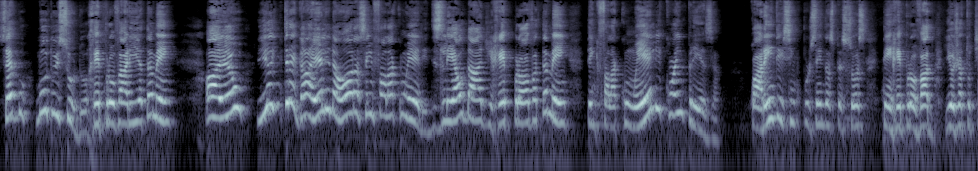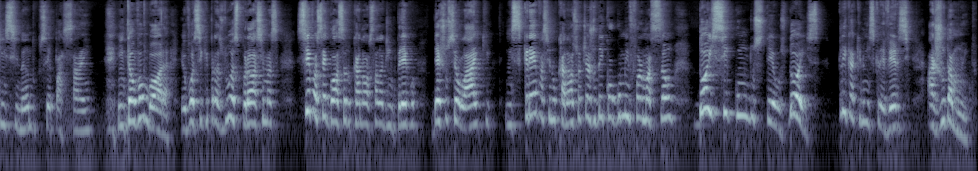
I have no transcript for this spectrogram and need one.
cego, mudo e surdo. Reprovaria também. Ah, eu ia entregar ele na hora sem falar com ele. Deslealdade, reprova também. Tem que falar com ele e com a empresa. 45% das pessoas têm reprovado e eu já tô te ensinando para você passar, hein? Então vamos embora. Eu vou seguir para as duas próximas. Se você gosta do canal Sala de Emprego, deixa o seu like, inscreva-se no canal. Se eu te ajudei com alguma informação, dois segundos teus, dois. Clica aqui no inscrever-se, ajuda muito,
